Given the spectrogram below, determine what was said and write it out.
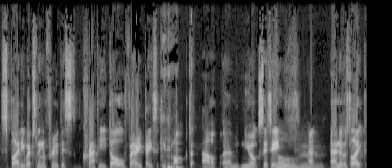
Spidey web slinging through this crappy, dull, very basically blocked out um, New York City, Oh, A- and it was like,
